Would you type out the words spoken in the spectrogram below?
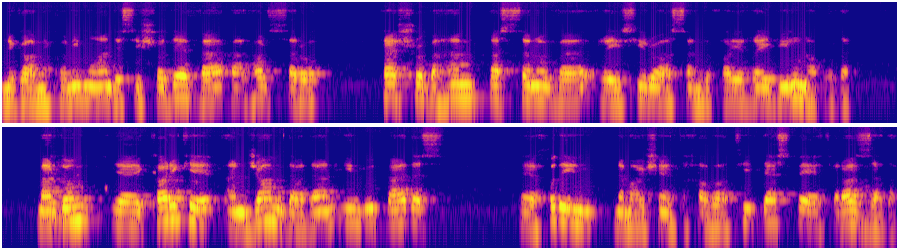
نگاه می‌کنیم مهندسی شده و به حال سر و تش رو به هم بستن و رئیسی رو از صندوق های ری بیرون آوردن. مردم کاری که انجام دادن این بود بعد از خود این نمایش انتخاباتی دست به اعتراض زدن.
